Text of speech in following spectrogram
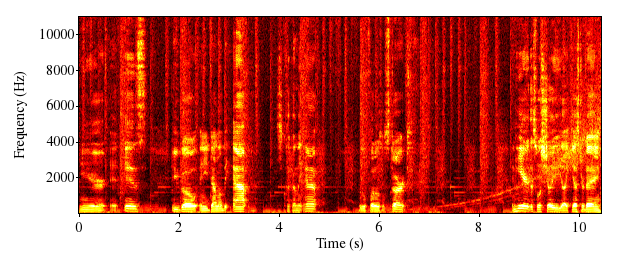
Here it is. You go and you download the app. Just click on the app. Google Photos will start. And here, this will show you like yesterday.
